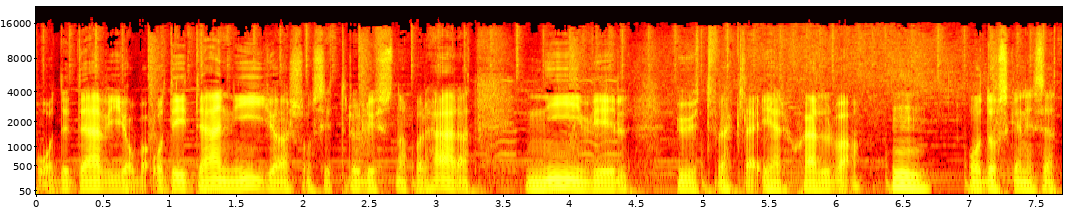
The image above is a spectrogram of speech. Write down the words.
på. Det är där vi jobbar. Och det är där ni gör som sitter och lyssnar på det här. Att ni vill utveckla er själva. Mm. Och då ska ni se att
